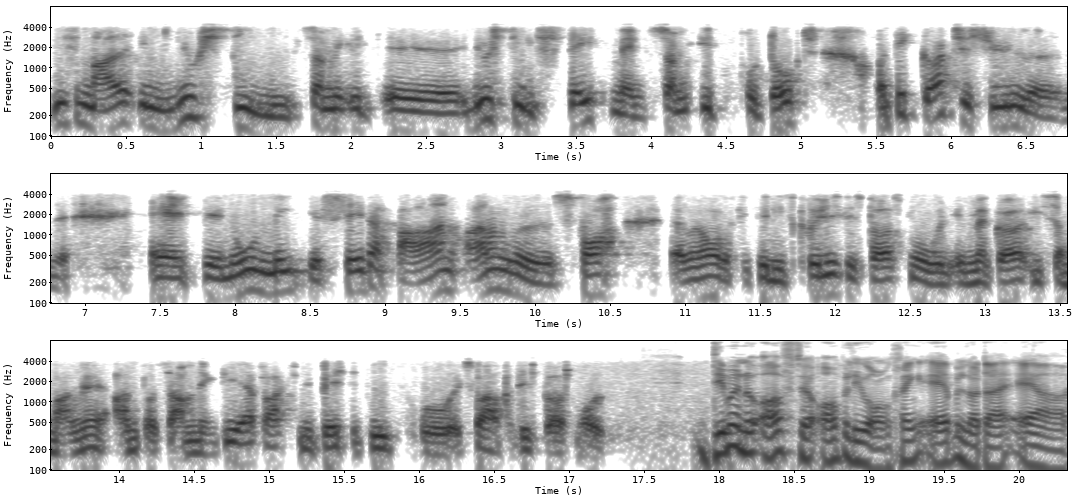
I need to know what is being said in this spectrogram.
lige så meget en livsstil, som et øh, livsstil statement, som et produkt. Og det gør til synlædende, at øh, nogle medier sætter baren anderledes for, øh, hvornår der skal stilles kritiske spørgsmål, end man gør i så mange andre sammenhæng. Det er faktisk mit bedste bud på et svar på det spørgsmål. Det man jo ofte oplever omkring Apple, når der er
